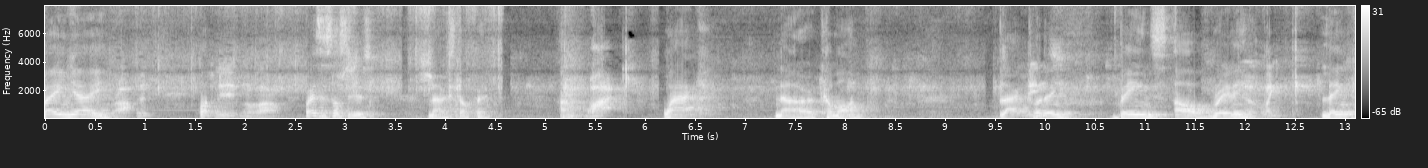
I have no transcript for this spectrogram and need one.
beignet. What? Please, no that. Where's the sausages? No, stop it. Huh? Whack. Whack? No, come on. Black pudding, beans. Oh, really? Link.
